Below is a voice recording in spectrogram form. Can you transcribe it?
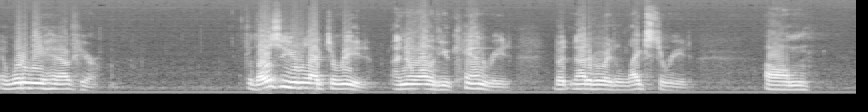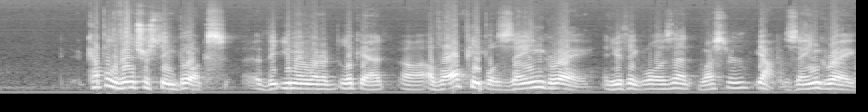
And what do we have here? For those of you who like to read, I know all of you can read, but not everybody likes to read. Um, a couple of interesting books uh, that you may want to look at. Uh, of all people, Zane Grey. And you think, well, is that Western? Yeah, Zane Grey.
